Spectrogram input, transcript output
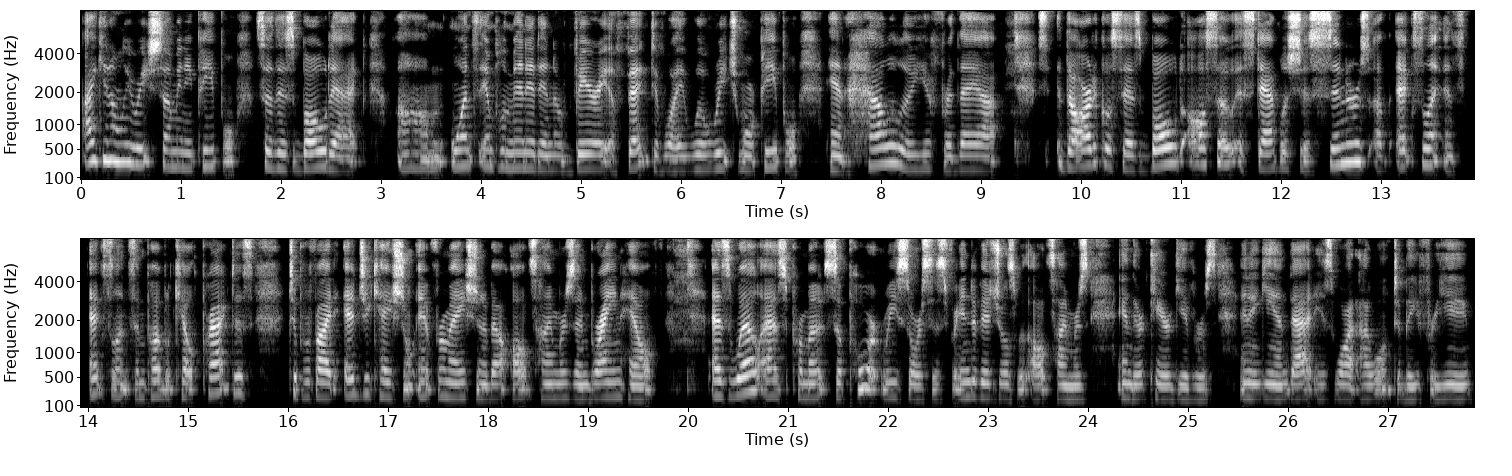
I can only reach so many people. So this BOLD Act, um, once implemented in a very effective way, will reach more people. And hallelujah for that. The article says BOLD also establishes centers of excellence, excellence in public health practice to provide educational information about Alzheimer's and brain health, as well as promote support resources for individuals with Alzheimer's and their caregivers. And again, that is what I want to be for you.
